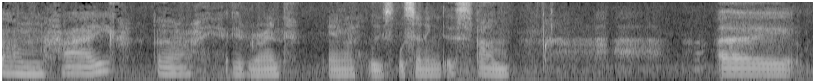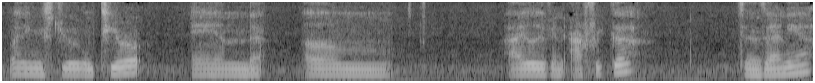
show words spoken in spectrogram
Um, hi, uh, everyone, anyone who is listening this. Um, I my name is Julian Tiro, and um, I live in Africa, Tanzania.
